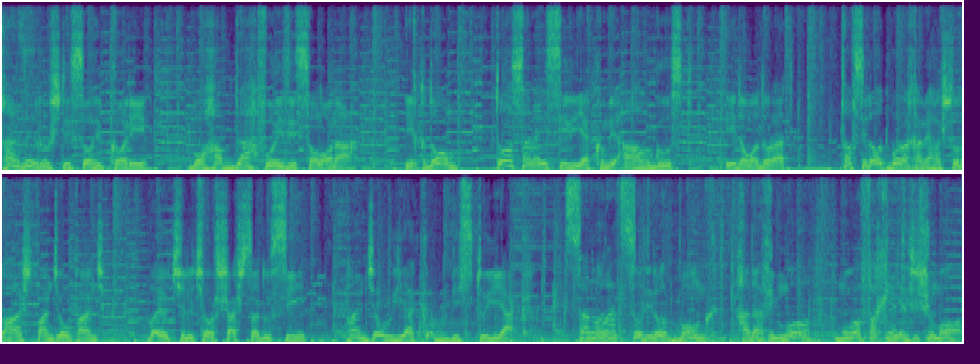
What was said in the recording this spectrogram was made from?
Қарзи рушди соҳибкорӣ бо 17 фоизи солона. Иқдом то санаи 31 август идома дорад тафсилот бо рақами 8855 ва ё 44630 5121 саноат содирот бонк. Ҳадафи мо муваффақияти шумо.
